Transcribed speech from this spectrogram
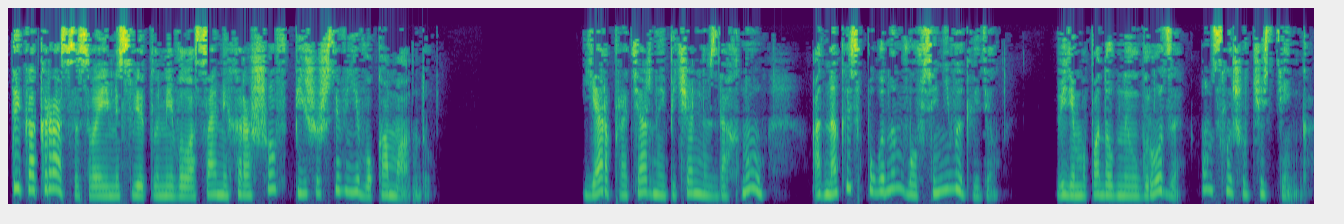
Ты как раз со своими светлыми волосами хорошо впишешься в его команду. Яр протяжно и печально вздохнул, однако испуганным вовсе не выглядел. Видимо, подобные угрозы он слышал частенько.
